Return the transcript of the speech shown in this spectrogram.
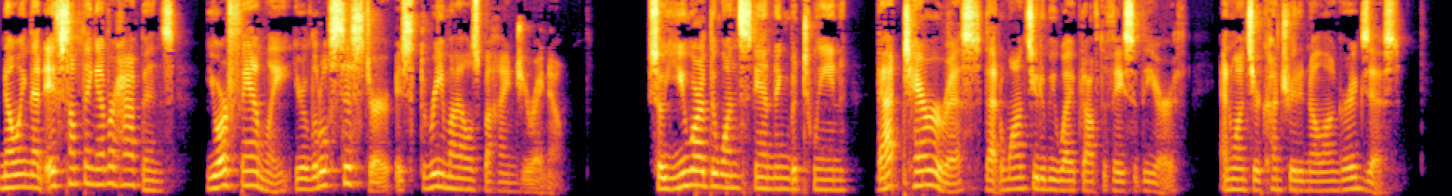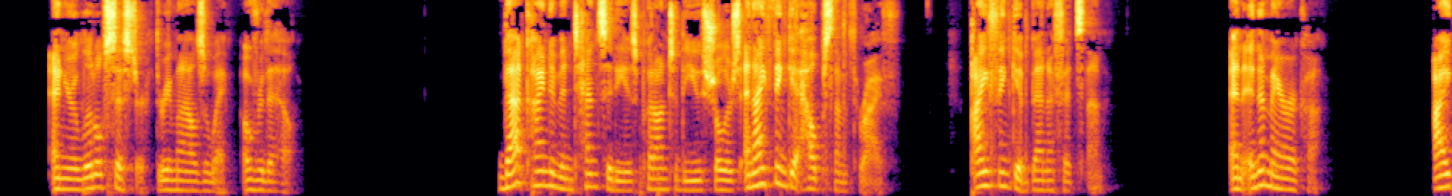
knowing that if something ever happens, your family, your little sister, is three miles behind you right now. So you are the one standing between that terrorist that wants you to be wiped off the face of the earth and wants your country to no longer exist, and your little sister three miles away over the hill. That kind of intensity is put onto the youth's shoulders, and I think it helps them thrive. I think it benefits them. And in America, I,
